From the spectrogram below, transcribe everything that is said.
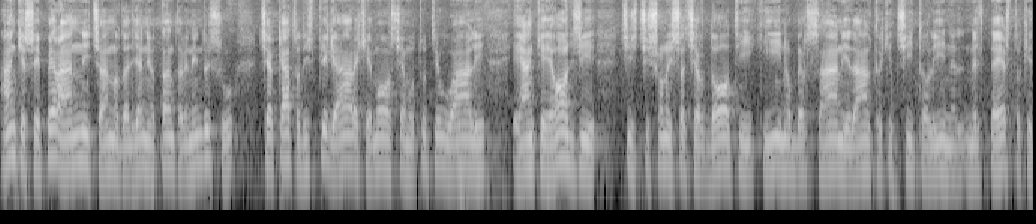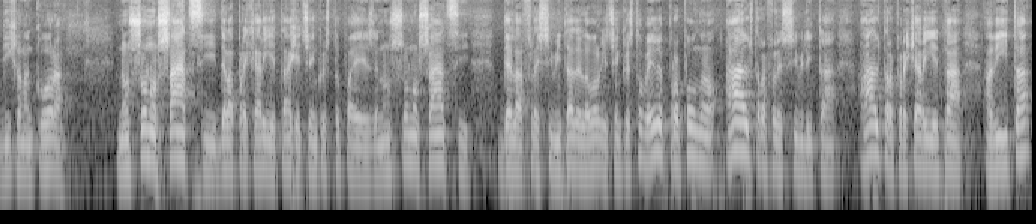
anche se per anni ci hanno dagli anni Ottanta venendo in su cercato di spiegare che mo siamo tutti uguali e anche oggi ci, ci, sono i sacerdoti, Chino, Bersani ed altri che cito lì nel, nel testo che dicono ancora non sono sazi della precarietà che c'è in questo paese, non sono sazi della flessibilità del lavoro che c'è in questo paese, propongono altra flessibilità, altra precarietà a vita.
